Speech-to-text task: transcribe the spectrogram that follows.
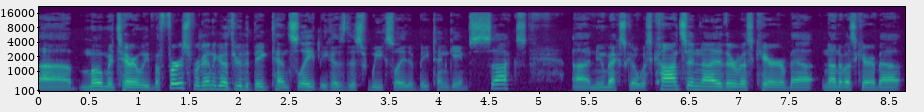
uh, momentarily. But first, we're going to go through the Big Ten slate because this week's slate of Big Ten games sucks. Uh, New Mexico, Wisconsin, neither of us care about. None of us care about.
